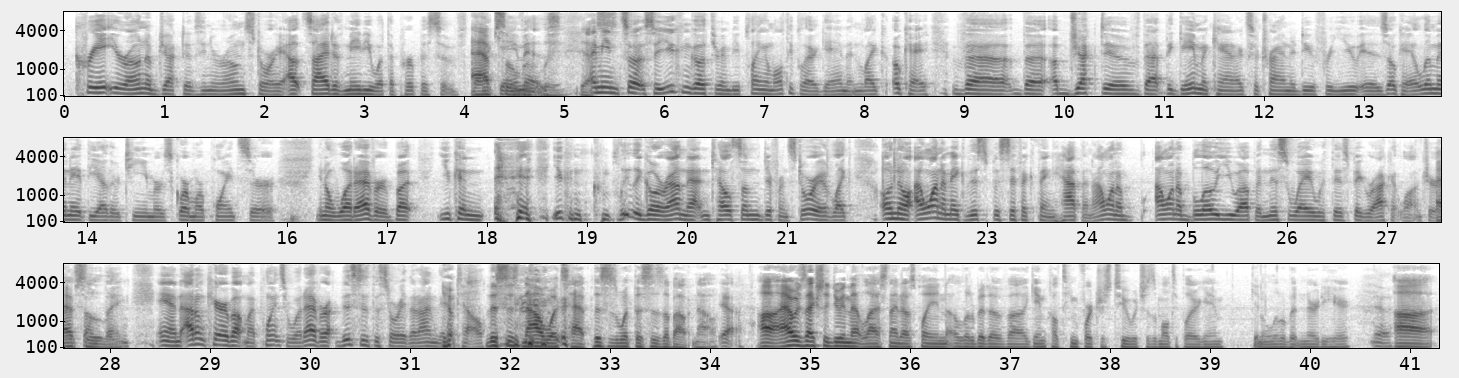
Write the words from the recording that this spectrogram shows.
create your own objectives in your own story outside of maybe what the purpose of that game is. yes. I mean, so so you can go through and be playing a multiplayer game and like, okay, the the objective that the game mechanics are trying to do for you is okay, eliminate the other team or score more points or you know whatever. But you can you can completely go around that and tell some different story of like, oh no, I want to make this specific thing happen. I want to I want to blow you up in this way with this big rocket launcher or something. And I don't care about my points or whatever. This is the story that I'm going to Yep. tell. This is now what's happened. This is what this is about now. Yeah. Uh, I was actually doing that last night. I was playing a little bit of a game called Team Fortress 2, which is a multiplayer game. Getting a little bit nerdy here. Yeah. Uh,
